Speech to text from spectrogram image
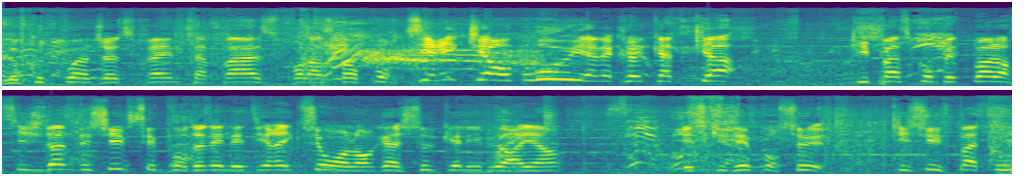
Le coup de poing de Just Frame, ça passe pour l'instant pour Thierry qui embrouille avec le 4K qui passe complètement. Alors si je donne des chiffres, c'est pour donner les directions en langage sous calibrien. Excusez pour ceux qui suivent pas tout,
